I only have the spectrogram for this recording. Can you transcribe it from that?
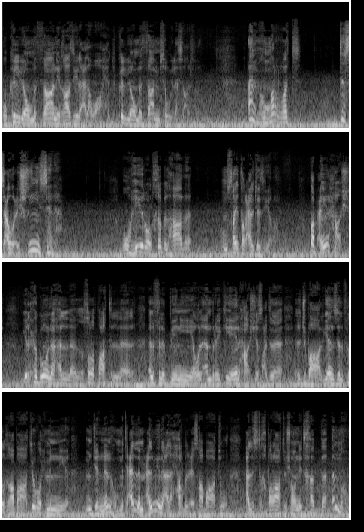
وكل يوم الثاني غازي له على واحد وكل يوم الثاني مسوي له سالفة. المهم مرت 29 سنة وهيرو الخبل هذا مسيطر على الجزيرة. طبعا ينحاش يلحقونه السلطات الفلبينية والأمريكية ينحاش يصعد الجبال ينزل في الغابات يروح من مجننهم متعلم علمين على حرب العصابات وعلى الاستخبارات وشلون يتخبى. المهم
